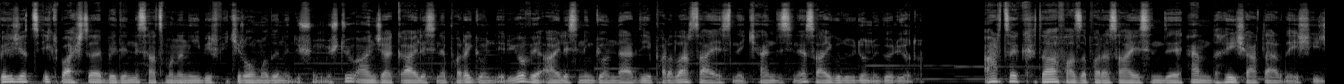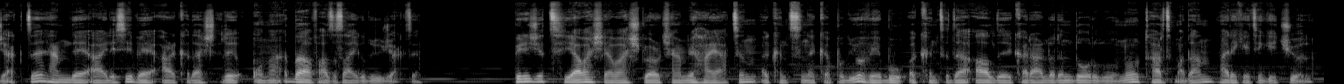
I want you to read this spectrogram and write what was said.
Bridget ilk başta bedenini satmanın iyi bir fikir olmadığını düşünmüştü ancak ailesine para gönderiyor ve ailesinin gönderdiği paralar sayesinde kendisine saygı duyduğunu görüyordu. Artık daha fazla para sayesinde hem daha iyi şartlarda yaşayacaktı hem de ailesi ve arkadaşları ona daha fazla saygı duyacaktı. Bridget yavaş yavaş görkemli hayatın akıntısına kapılıyor ve bu akıntıda aldığı kararların doğruluğunu tartmadan harekete geçiyordu.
